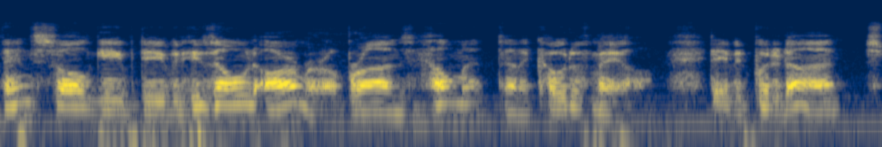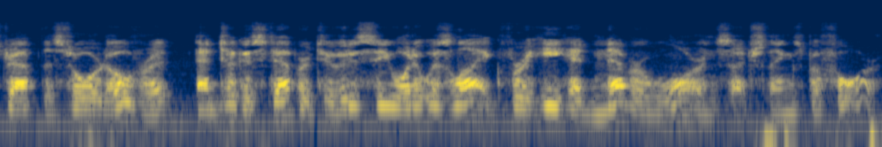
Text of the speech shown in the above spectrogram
Then Saul gave David his own armor, a bronze helmet, and a coat of mail. David put it on, strapped the sword over it, and took a step or two to see what it was like, for he had never worn such things before.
